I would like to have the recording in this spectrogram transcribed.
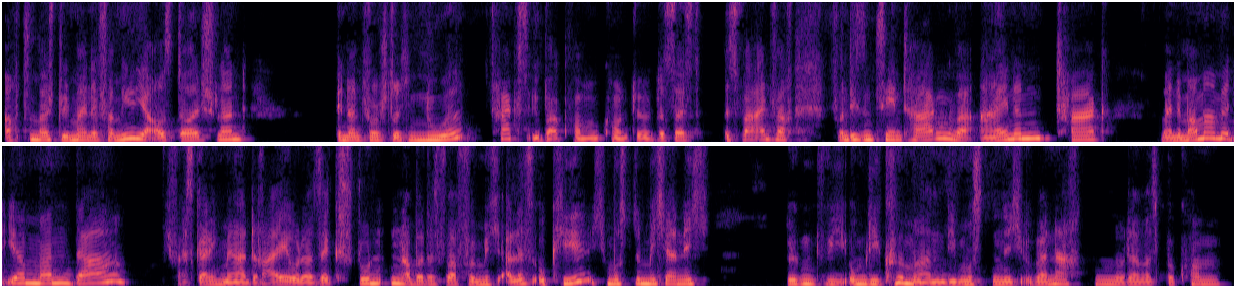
auch zum Beispiel meine Familie aus Deutschland in Anführungsstrichen nur tagsüber kommen konnte. Das heißt, es war einfach von diesen zehn Tagen war einen Tag meine Mama mit ihrem Mann da. Ich weiß gar nicht mehr, drei oder sechs Stunden, aber das war für mich alles okay. Ich musste mich ja nicht irgendwie um die kümmern. Die mussten nicht übernachten oder was bekommen.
